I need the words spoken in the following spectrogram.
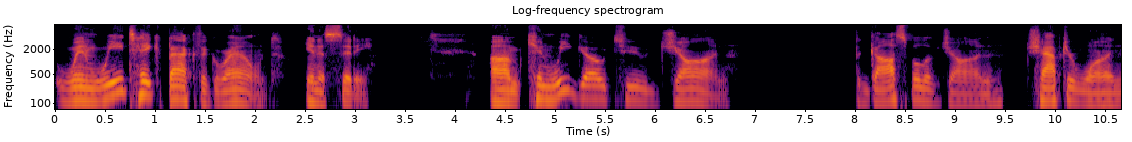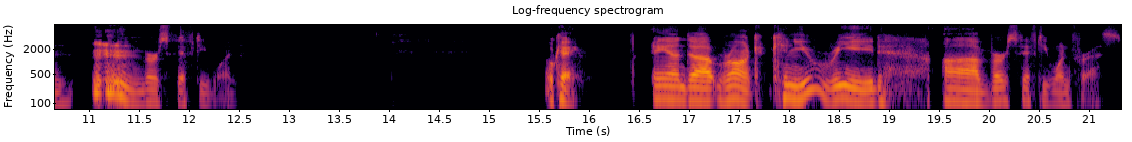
when we take back the ground in a city um, can we go to John, the Gospel of John, chapter 1, verse 51? Okay. And uh, Ron, can you read uh, verse 51 for us?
